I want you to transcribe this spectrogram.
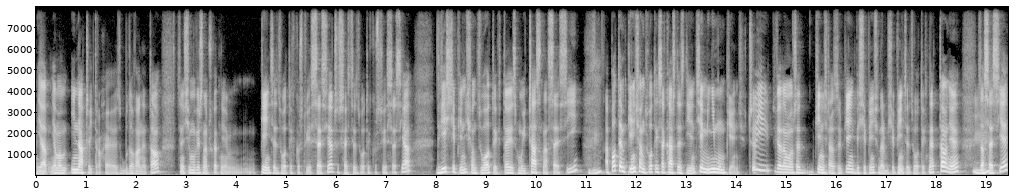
ja, ja mam inaczej trochę zbudowane to. W sensie mówię, że na przykład nie wiem, 500 zł kosztuje sesja, czy 600 zł kosztuje sesja. 250 zł to jest mój czas na sesji, mhm. a potem 50 zł za każde zdjęcie, minimum 5. Czyli wiadomo, że 5 razy 5, 250 robi się 500 zł netto, nie? Mhm. Za sesję,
